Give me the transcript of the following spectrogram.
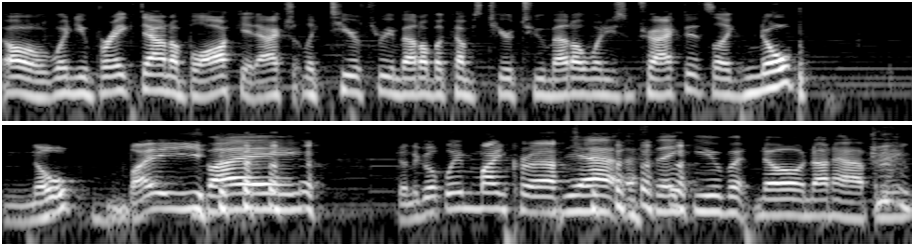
Oh, when you break down a block, it actually like tier three metal becomes tier two metal when you subtract it. It's like nope, nope. Bye. bye. Gonna go play Minecraft. yeah, thank you, but no, not happening.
